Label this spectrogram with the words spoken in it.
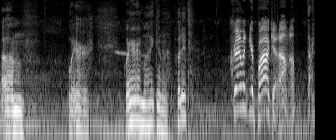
Um, where, where am I gonna put it? Cram it in your pocket, I don't know. I,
